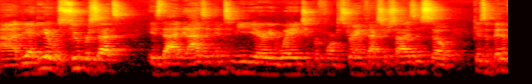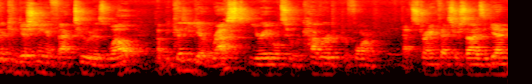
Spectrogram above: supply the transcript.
Uh, the idea with supersets is that it adds an intermediary way to strength exercises, so it gives a bit of a conditioning effect to it as well. But because you get rest, you're able to recover to perform that strength exercise again.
